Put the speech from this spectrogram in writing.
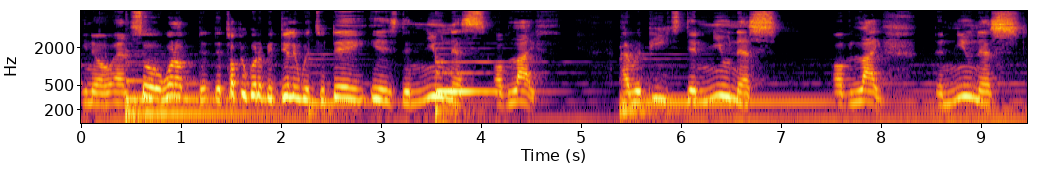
You know, and so one of the, the topic we're going to be dealing with today is the newness of life. I repeat, the newness of life the newness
